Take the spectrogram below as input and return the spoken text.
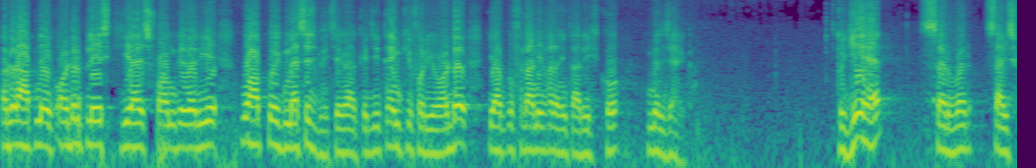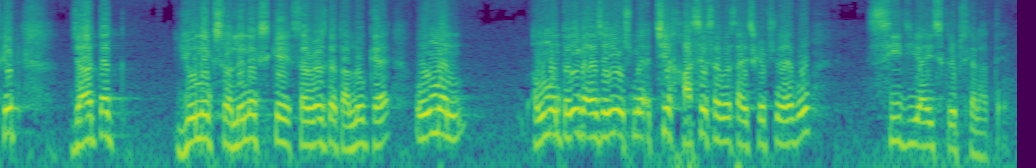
اگر آپ نے ایک آرڈر پلیس کیا ہے اس فارم کے ذریعے، وہ آپ کو ایک میسج بھیجے گا کہ جی thank you for your order یہ آپ کو فلانی فلانی تاریخ کو مل جائے گا۔ تو یہ ہے سرور سائز اسکرپٹ جہاں تک یونکس اور لینکس کے سرور کا تعلق ہے، عموماً عموماً تو نہیں کہنا چاہیے، اس میں اچھے خاصے سرور سائز اسکرپٹ جو ہے وہ سی جی آئی اسکرپٹ کہلاتے ہیں۔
